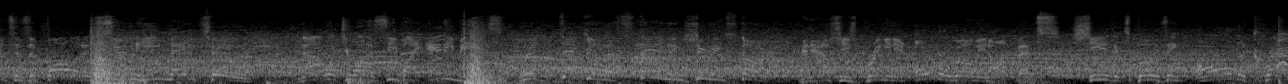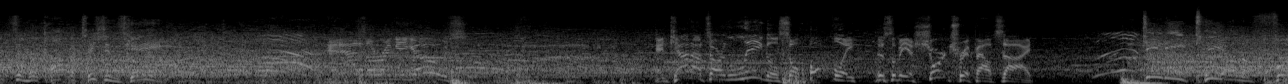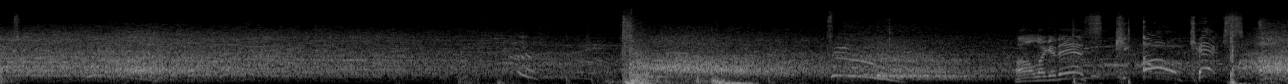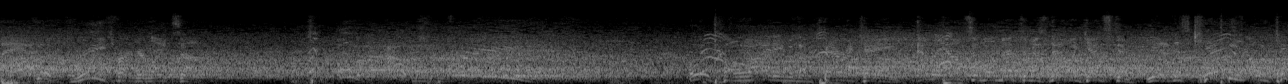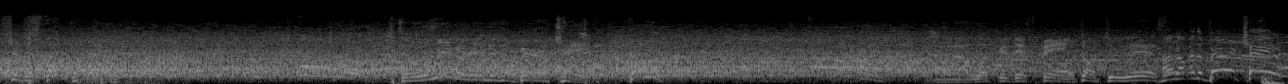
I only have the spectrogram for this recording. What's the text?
defenses have fallen, and soon he may too. Not what you want to see by any means. Ridiculous standing shooting star. And now she's bringing in overwhelming offense. She is exposing all the cracks in her competition's game. And out of the ring he goes. And countouts are legal, so hopefully this will be a short trip outside. DDT on the foot. Look at this. Oh, kicks. Oh, man. Good grief, turn your lights up. Oh, colliding with a barricade. Every ounce of momentum is now against him. Yeah, this can't be how we pictured this fight going. Delivered into the barricade. Boom. Oh, no, what could this be? Oh, don't do this. Hung up in the barricade.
